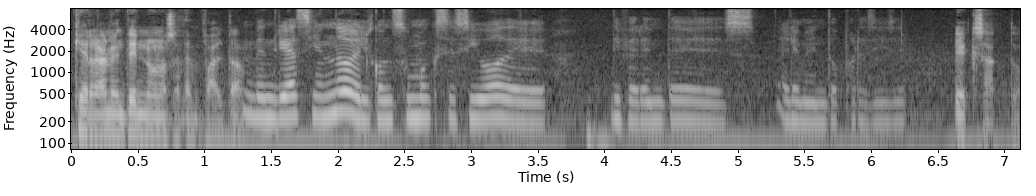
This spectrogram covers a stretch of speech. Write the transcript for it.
que realmente no nos hacen falta. Vendría siendo el consumo excesivo de diferentes elementos, por así decirlo. Exacto.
